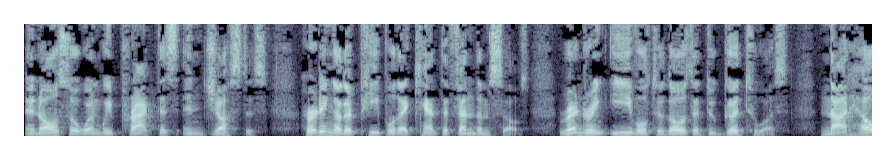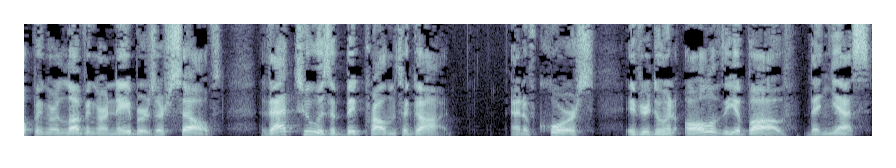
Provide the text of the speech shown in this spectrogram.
And also when we practice injustice, hurting other people that can't defend themselves, rendering evil to those that do good to us, not helping or loving our neighbors ourselves, that too is a big problem to God. And of course, if you're doing all of the above, then yes,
